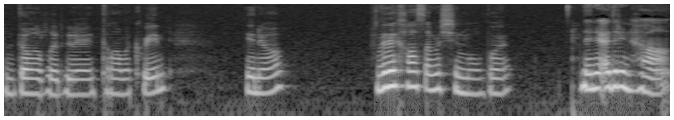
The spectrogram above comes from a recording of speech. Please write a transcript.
دور الدراما كوين you know. فبعدين خلاص أمشي الموضوع. لأني أدري إنها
